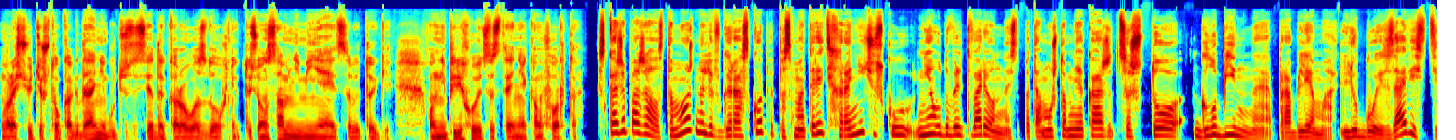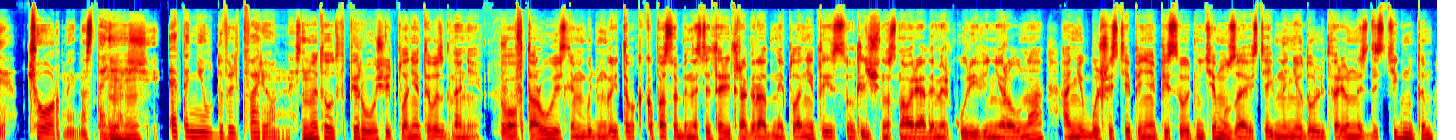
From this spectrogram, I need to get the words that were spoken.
в расчете, что когда-нибудь у соседа корова сдохнет. То есть он сам не меняется в итоге. Он не переходит в состояние комфорта. Скажи, пожалуйста, можно ли в гороскопе посмотреть хроническую неудовлетворенность? Потому что мне кажется, что глубинная проблема любой зависти, черной, настоящей, угу. это неудовлетворенность. Ну, это вот в первую очередь планеты в изгнании. Во вторую, если мы будем говорить как об особенности, это ретроградные планеты из вот личностного ряда Меркурий, Венера, Луна. Они в большей степени описывают не тему зависти, а именно неудовлетворенность достигнутым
